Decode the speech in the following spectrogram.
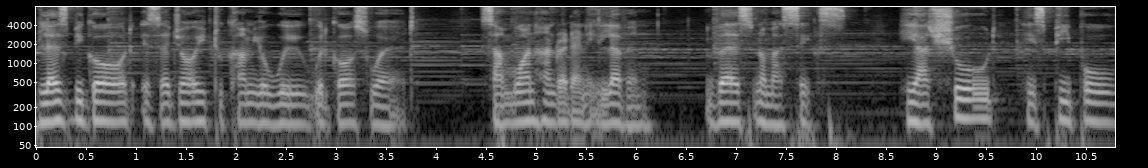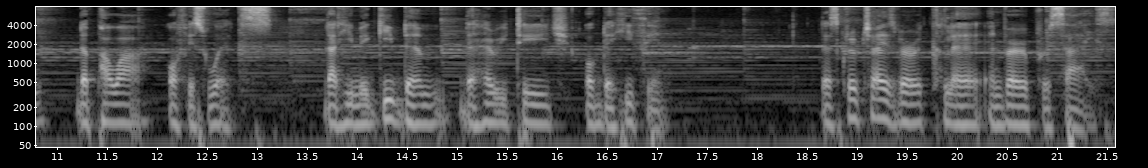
Blessed be God, it's a joy to come your way with God's word. Psalm 111, verse number 6. He has showed his people the power of his works, that he may give them the heritage of the heathen. The scripture is very clear and very precise.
